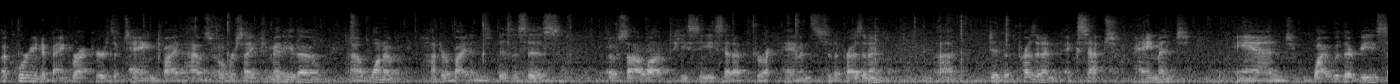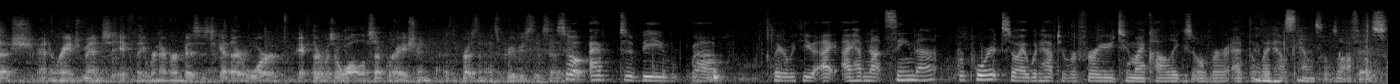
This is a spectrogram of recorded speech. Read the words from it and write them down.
according to bank records obtained by the House Oversight Committee, though, uh, one of Hunter Biden's businesses, Owasco PC, set up direct payments to the president. Uh, did the president accept payment? And why would there be such an arrangement if they were never in business together or if there was a wall of separation, as the president has previously said? So I have to be uh, clear with you. I, I, have not seen that report, so I would have to refer you to my colleagues over at the White House counsel's office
